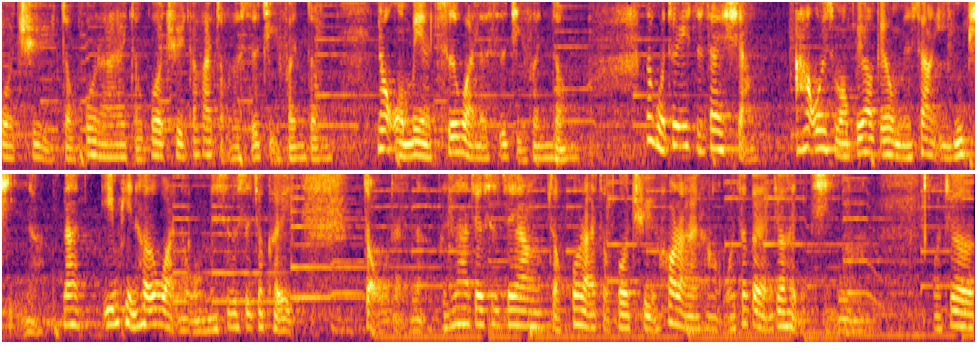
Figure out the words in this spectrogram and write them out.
过去，走过来走过去，大概走了十几分钟。那我们也吃完了十几分钟，那我就一直在想。啊，为什么不要给我们上饮品呢？那饮品喝完了，我们是不是就可以走人了？可是他就是这样走过来走过去。后来哈，我这个人就很急嘛，我就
